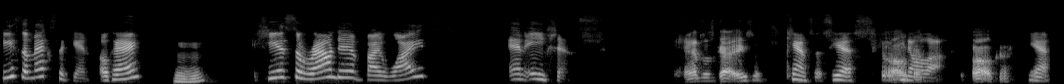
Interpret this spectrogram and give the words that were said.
he's a Mexican, okay? hmm He is surrounded by whites and Asians. Kansas got Asian? Kansas, yes, Filipino okay. a lot. Oh, okay. Yeah.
